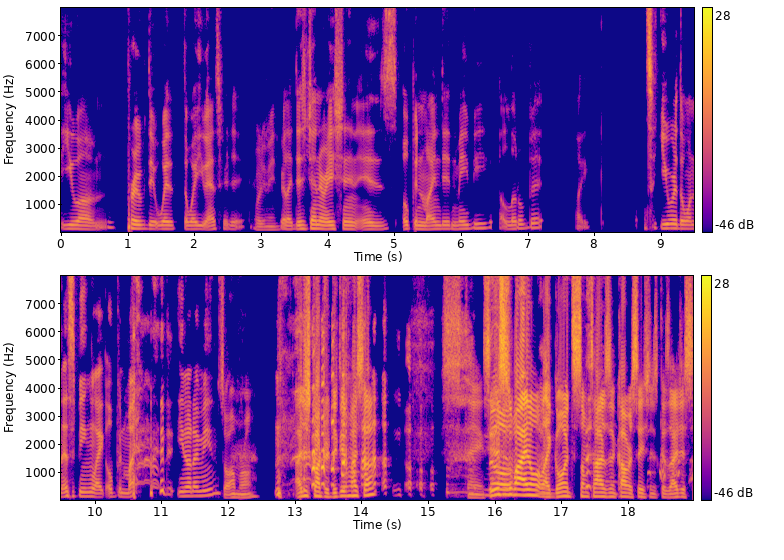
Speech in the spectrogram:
you um proved it with the way you answered it. what do you mean? You're like this generation is open minded, maybe a little bit. Like it's like you were the one that's being like open minded. you know what I mean? So I'm wrong. I just contradicted myself. no. Dang. See, this is why I don't like going to sometimes in conversations because I just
